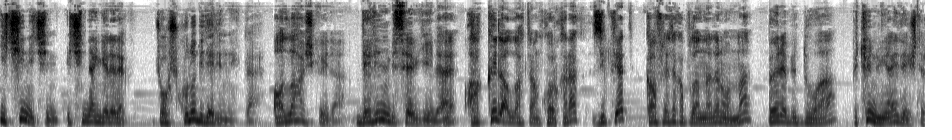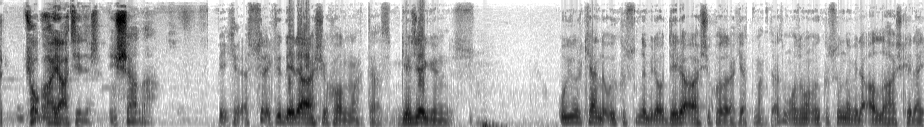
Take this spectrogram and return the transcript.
için için içinden gelerek coşkulu bir derinlikle Allah aşkıyla derin bir sevgiyle hakkıyla Allah'tan korkarak zikret gaflete kapılanlardan olma böyle bir dua bütün dünyayı değiştirir. Çok hayatidir inşallah. Bir kere sürekli deli aşık olmak lazım. Gece gündüz. Uyurken de uykusunda bile o deli aşık olarak yatmak lazım. O zaman uykusunda bile Allah aşkıyla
